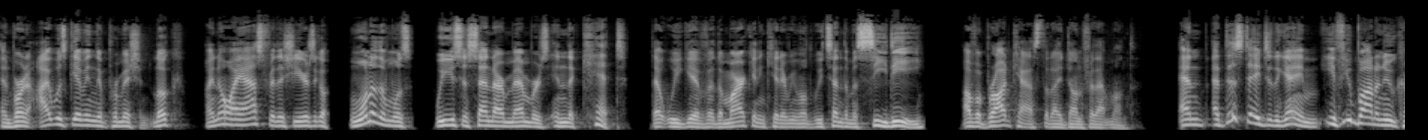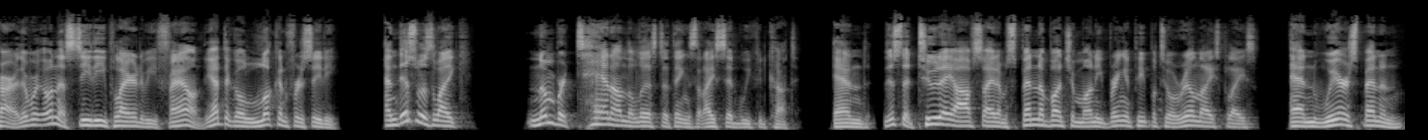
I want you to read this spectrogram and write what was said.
and burned out. I was giving them permission. Look, I know I asked for this years ago. One of them was we used to send our members in the kit that we give, uh, the marketing kit every month. We'd send them a CD of a broadcast that I'd done for that month. And at this stage of the game, if you bought a new car, there wasn't a CD player to be found. You had to go looking for a CD. And this was like number 10 on the list of things that I said we could cut. And this is a two day offsite. I'm spending a bunch of money, bringing people to a real nice place. And we're spending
